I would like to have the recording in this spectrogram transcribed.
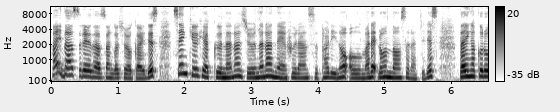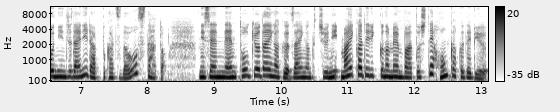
はい、ダースレーダーさんご紹介です。1977年フランス・パリのお生まれ、ロンドン育ちです。大学浪人時代にラップ活動をスタート。2000年、東京大学在学中にマイカデリックのメンバーとして本格デビュー。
